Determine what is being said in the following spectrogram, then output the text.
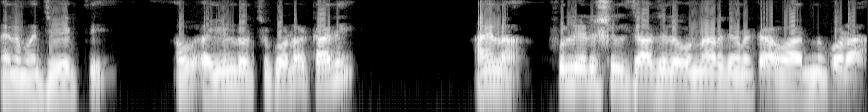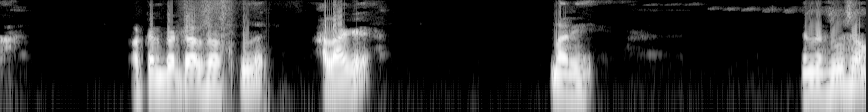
ఆయన మంచి వ్యక్తి అయ్యుండొచ్చు అయి ఉండొచ్చు కూడా. కానీ ఆయన ఫుల్ ఎడిషనల్ ఛార్జీలో ఉన్నారు కనుక వారిని కూడా పక్కన పెట్టాల్సి వస్తుంది. అలాగే మరి నిన్న చూసాం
